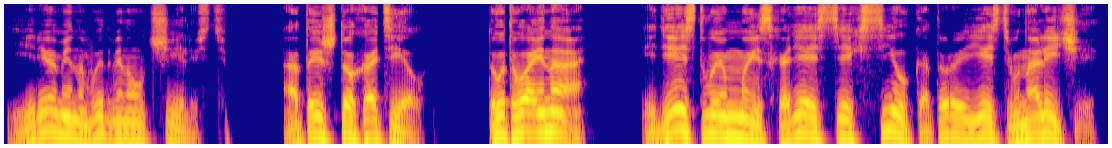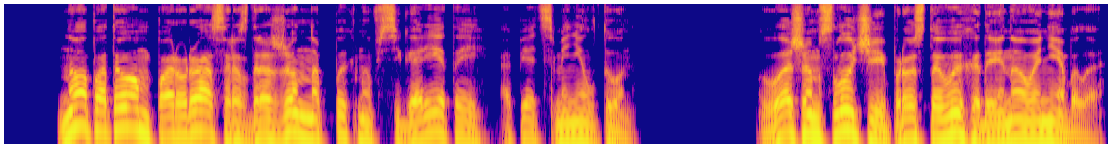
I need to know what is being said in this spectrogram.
Еремин выдвинул челюсть. «А ты что хотел? Тут война, и действуем мы, исходя из тех сил, которые есть в наличии». Но потом, пару раз раздраженно пыхнув сигаретой, опять сменил тон. «В вашем случае просто выхода иного не было.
